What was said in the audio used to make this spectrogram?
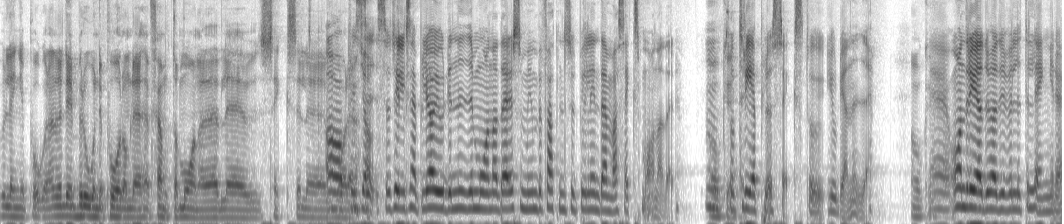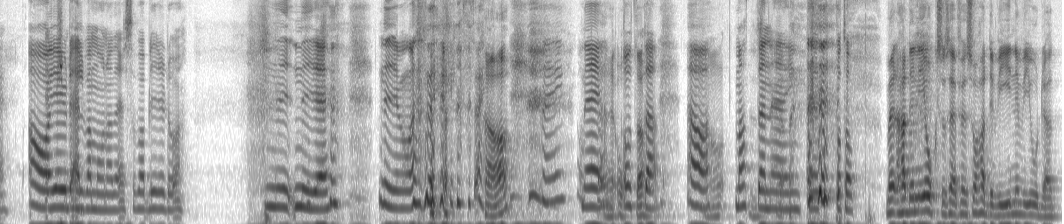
Hur länge pågår den? Det är beroende på om det är 15 månader eller 6 eller Ja, vad det är. precis. Så till exempel jag gjorde nio månader, så min befattningsutbildning den var sex månader. Mm. Okej. Så tre plus sex, då gjorde jag nio. Okej. Eh, och Andrea, du hade ju väl lite längre? Ja, jag Eftersom- gjorde 11 månader, så vad blir det då? Ni, nio? Nio månader, exakt. Ja. Nej. Nej, Nej, åtta. åtta. Ja. ja. Matten är inte på topp. Men hade ni också, så här, för så hade vi när vi gjorde att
